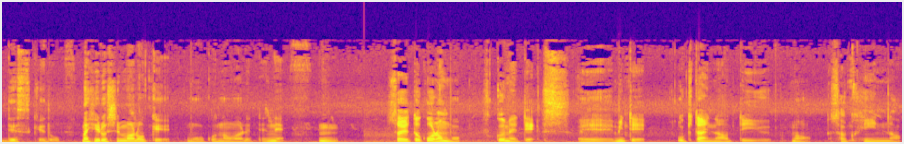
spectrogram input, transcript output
ですけど、まあ、広島ロケも行われてね、うん、そういうところも含めて、えー、見ておきたいなっていう、まあ、作品な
